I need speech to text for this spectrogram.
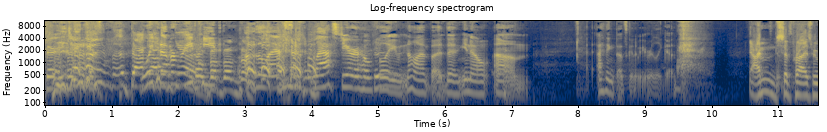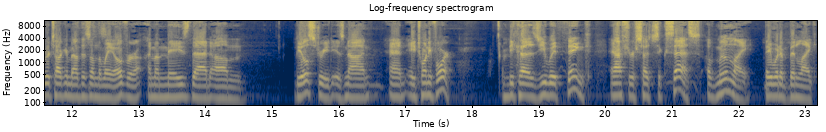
Barry Jenkins. back We could it have a again. repeat of the last last year. Hopefully not, but then you know, um, I think that's going to be really good. I'm surprised we were talking about this on the way over. I'm amazed that um, Beale Street is not at A24 because you would think after such success of Moonlight, they would have been like, you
